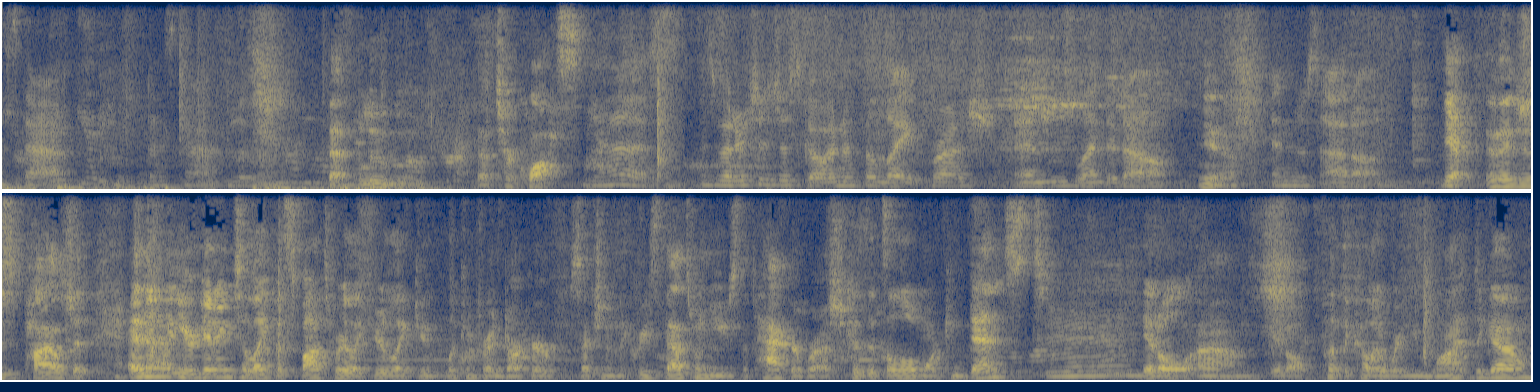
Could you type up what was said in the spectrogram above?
That's that. That's that blue. That blue blue, that turquoise. Yes. It's better to just go in with a light brush and blend it out Yeah. and just add on. Yeah, and then just pile shit. And then when you're getting to like the spots where like you're like looking for a darker section of the crease, that's when you use the packer brush because it's a little more condensed. Mm-hmm. It'll um it'll put the color where you want it to go.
